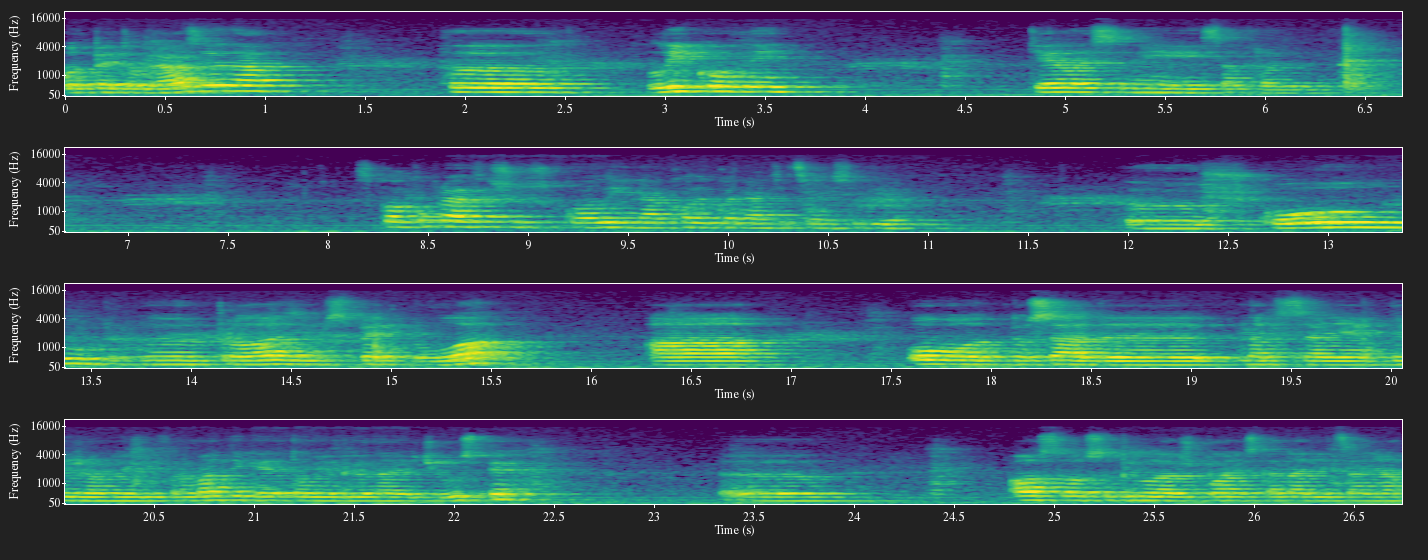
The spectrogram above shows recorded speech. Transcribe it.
od petog razreda, e, likovni, tjelesni i sad razrednika. S koliko pratiš u školi i na koliko natjecanja si bio? E, školu prolazim s 5.0, a ovo do sad natjecanje državne informatike, to mi je bio najveći uspjeh. A ostalo su bila županijska natjecanja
